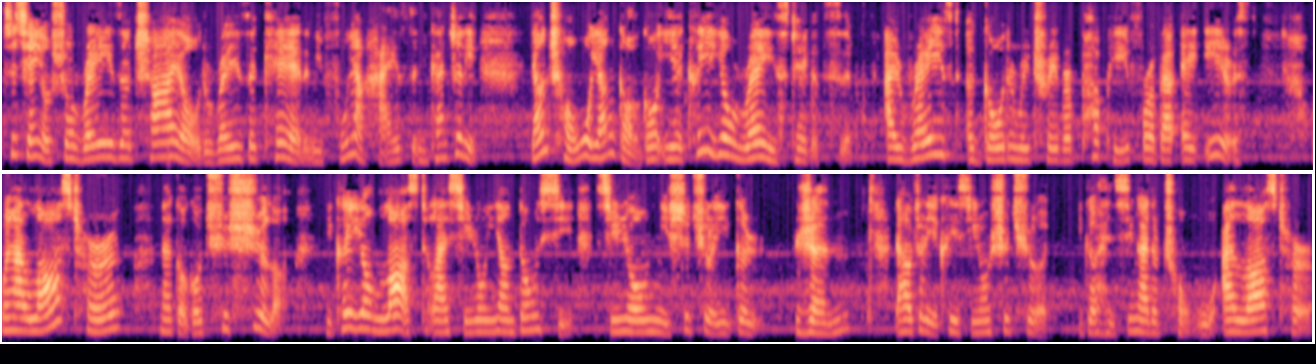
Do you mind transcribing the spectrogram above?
之前有说 raise a child，raise a kid，你抚养孩子。你看这里养宠物，养狗狗也可以用 raise 这个词。I raised a golden retriever puppy for about eight years. When I lost her，那狗狗去世了。你可以用 lost 来形容一样东西，形容你失去了一个人。然后这里也可以形容失去了。一个很心爱的宠物。I lost her.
